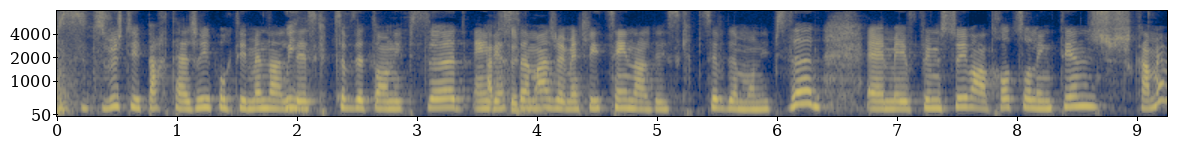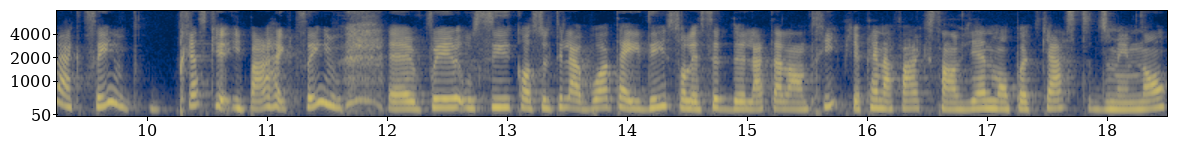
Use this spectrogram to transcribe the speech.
si tu veux, je t'ai partagé pour que tu les mettes dans le descriptif de ton épisode. Inversement, je vais mettre les tiens dans le descriptif de mon épisode. Euh, mais vous pouvez me suivre entre autres sur LinkedIn. Je suis quand même active, presque hyper active. Euh, vous pouvez aussi consulter la boîte à idées sur le site de La Talenterie. Puis il y a plein d'affaires qui s'en viennent. Mon podcast du même nom.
